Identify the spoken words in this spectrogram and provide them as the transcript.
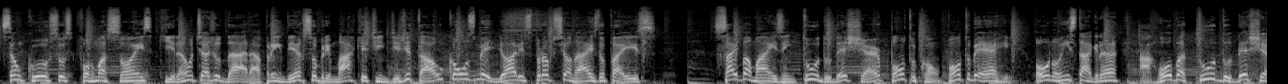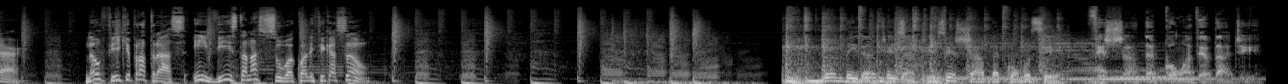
São cursos, formações que irão te ajudar a aprender sobre marketing digital com os melhores profissionais do país. Saiba mais em tudodeshare.com.br ou no Instagram, arroba tudodeshare. Não fique para trás, invista na sua qualificação. Bandeirantes, fechada com você, fechada com a verdade.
